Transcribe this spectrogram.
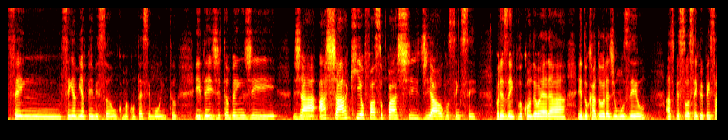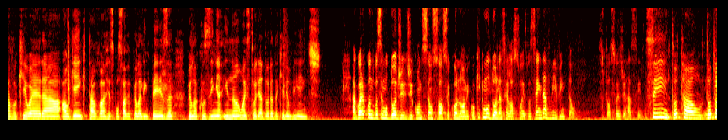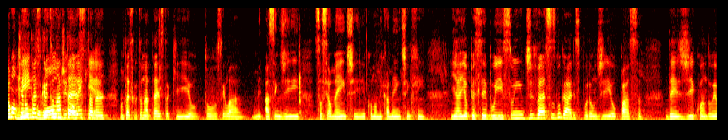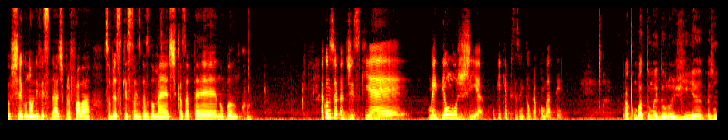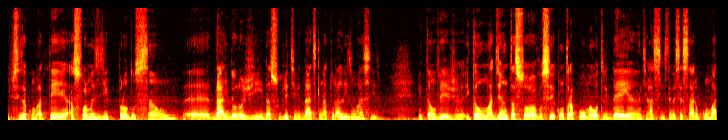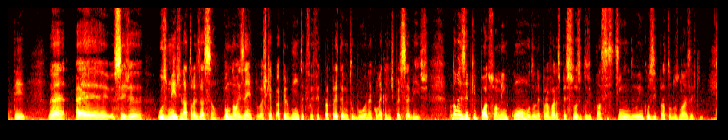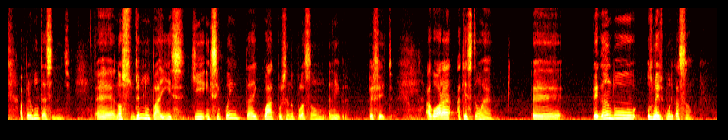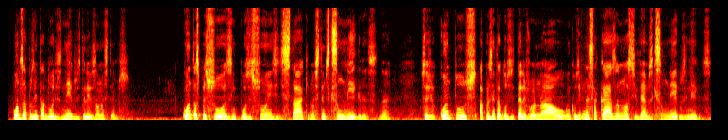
sem, sem a minha permissão, como acontece muito, e desde também de já achar que eu faço parte de algo sem ser. Por exemplo, quando eu era educadora de um museu, as pessoas sempre pensavam que eu era alguém que estava responsável pela limpeza, pela cozinha e não a historiadora daquele ambiente. Agora, quando você mudou de, de condição socioeconômica, o que, que, mudou nas relações? Você ainda vive, então, situações de racismo? Sim, total. Em total, porque não está escrito onde, na é testa, é é né? Não está escrito na testa que eu tô, sei lá, ascendi socialmente, economicamente, enfim. E aí eu percebo isso em diversos lugares por onde eu passo desde quando eu chego na universidade para falar sobre as questões das domésticas até no banco. Aí quando o senhor diz que é uma ideologia, o que é preciso então para combater? Para combater uma ideologia, a gente precisa combater as formas de produção é, da ideologia e das subjetividades que naturalizam o racismo. Então, veja, então não adianta só você contrapor uma outra ideia antirracista, é necessário combater né? É, ou seja, os meios de naturalização. Vamos dar um exemplo? Acho que a pergunta que foi feita para a Preta é muito boa, né? Como é que a gente percebe isso? Vou dar um exemplo que pode soar meio incômodo né, para várias pessoas, inclusive estão assistindo, inclusive para todos nós aqui. A pergunta é a seguinte: é, nós vivemos num país que, em que 54% da população é negra. Perfeito. Agora, a questão é, é pegando os meios de comunicação, Quantos apresentadores negros de televisão nós temos? Quantas pessoas em posições de destaque nós temos que são negras? Né? Ou seja, quantos apresentadores de telejornal, inclusive nessa casa, nós tivemos que são negros e negras?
